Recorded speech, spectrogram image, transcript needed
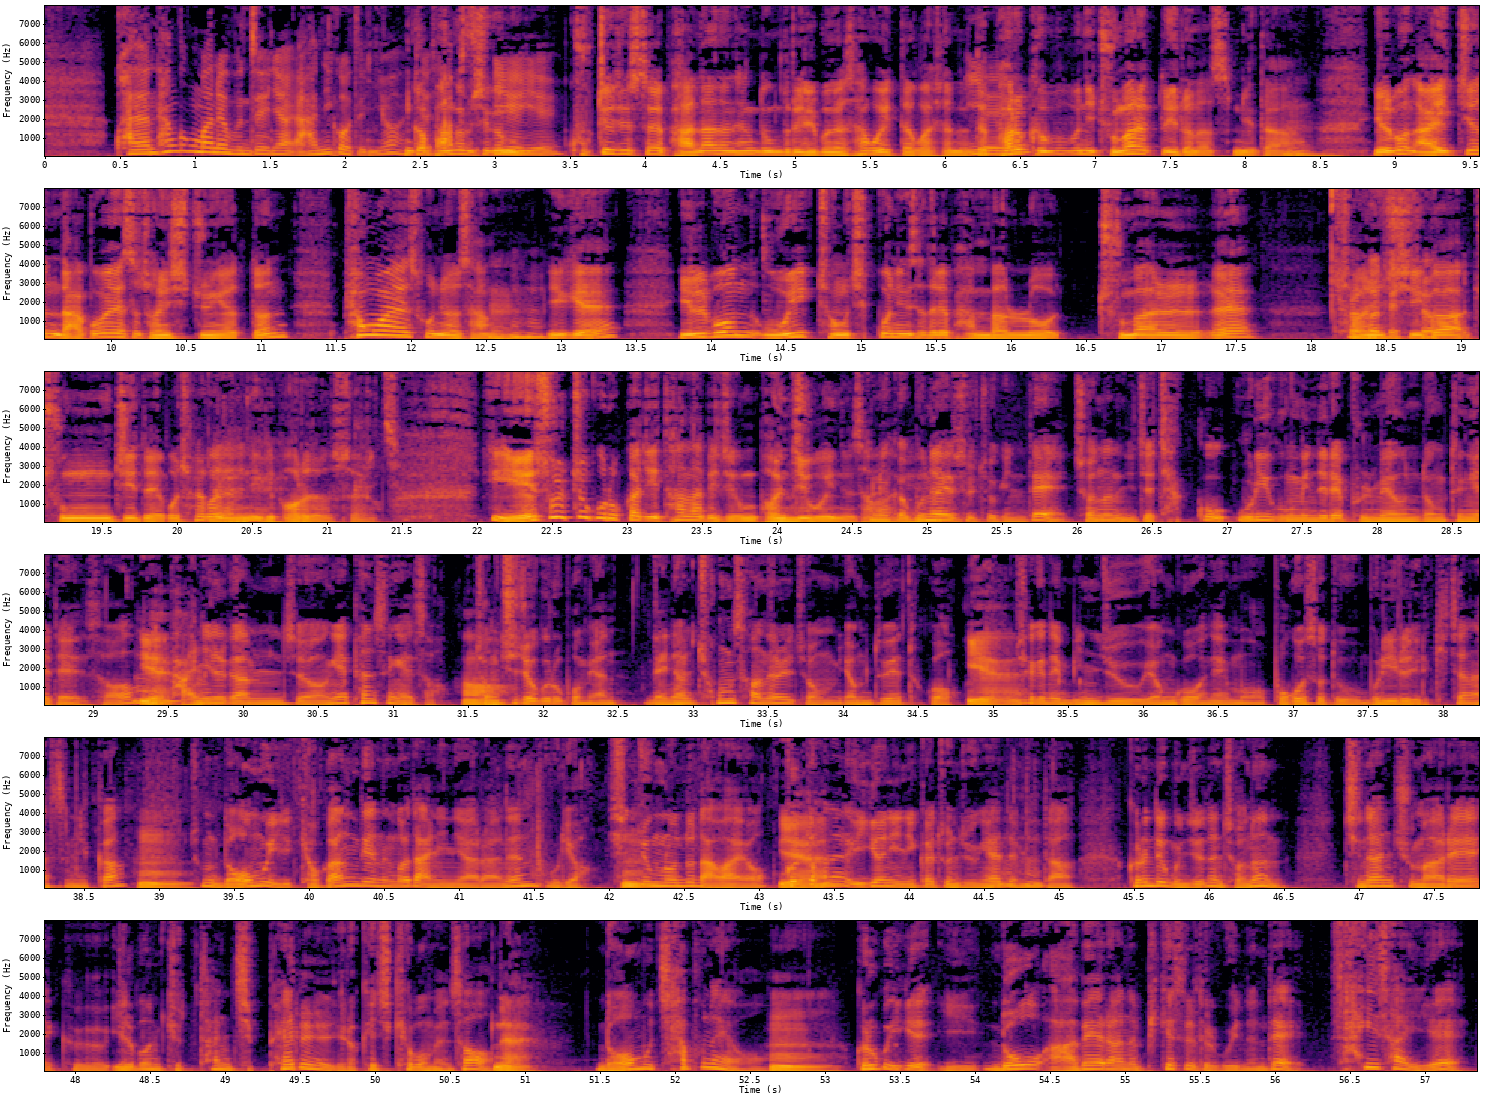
과연 한국만의 문제냐 아니거든요. 그러니까 방금 지금 예, 예. 국제 질서에 반하는 행동들을 일본에서 하고 있다고 하셨는데 예. 바로 그 부분이 주말에 또 일어났습니다. 음. 일본 아이치현 나고야에서 전시 중이었던 평화의 소녀상 음. 이게 일본 우익 정치권 인사들의 반발로 주말에 전시가 중지되고 철거되는 네네. 일이 벌어졌어요. 그렇죠. 예술 쪽으로까지 탄압이 지금 번지고 있는 상황이에요. 그러니까 문화예술 쪽인데 저는 이제 자꾸 우리 국민들의 불매운동 등에 대해서 예. 반일 감정에 편승해서 어. 정치적으로 보면 내년 총선을 좀 염두에 두고 예. 최근에 민주연구원의 뭐 보고서도 무리를 일으키지 않았습니까? 음. 좀 너무 격앙되는 것 아니냐라는 우려, 신중론도 음. 나와요. 그것도 예. 하나의 의견이니까 존중해야 됩니다. 그런데 문제는 저는 지난 주말에 그 일본 규탄 집회를 이렇게 지켜보면서 네. 너무 차분해요. 음. 그리고 이게 이 No 아베라는 피켓을 들고 있는데 사이사이에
